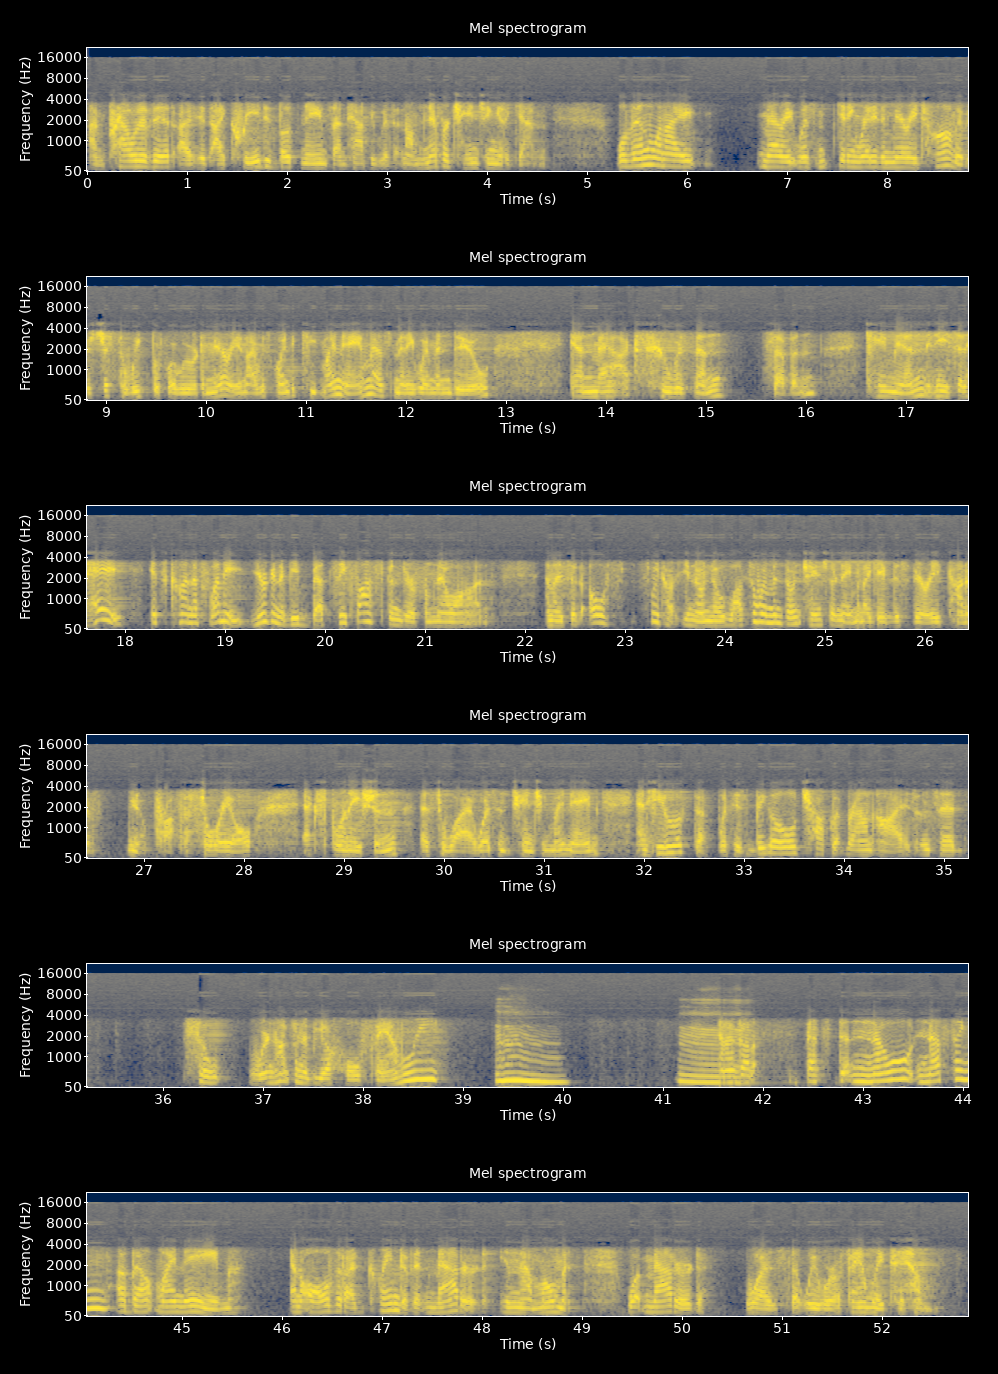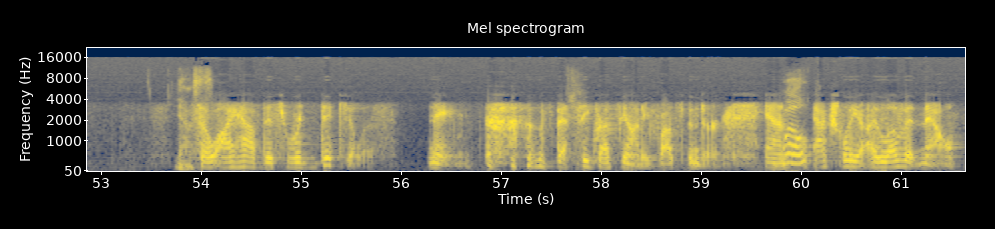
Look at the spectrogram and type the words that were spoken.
I'm proud of it. I, it, I created both names. I'm happy with it, and I'm never changing it again. Well, then when I married was getting ready to marry Tom, it was just a week before we were to marry, and I was going to keep my name, as many women do. And Max, who was then seven, came in and he said, Hey, it's kind of funny. You're going to be Betsy Fasbinder from now on. And I said, Oh, sweetheart, you know, no, lots of women don't change their name. And I gave this very kind of, you know, professorial explanation as to why I wasn't changing my name. And he looked up with his big old chocolate brown eyes and said, So we're not going to be a whole family? Mm. Mm. And I thought, that's no nothing about my name and all that I'd claimed of it mattered in that moment. What mattered was that we were a family to him. Yes. So I have this ridiculous name, Betsy Graziani Fasbinder. And well, actually, I love it now.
